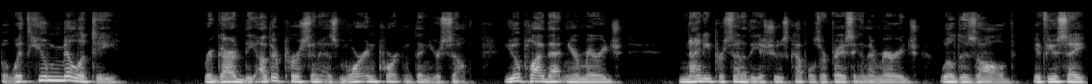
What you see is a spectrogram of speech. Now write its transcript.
but with humility, regard the other person as more important than yourself. You apply that in your marriage, 90% of the issues couples are facing in their marriage will dissolve. If you say,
